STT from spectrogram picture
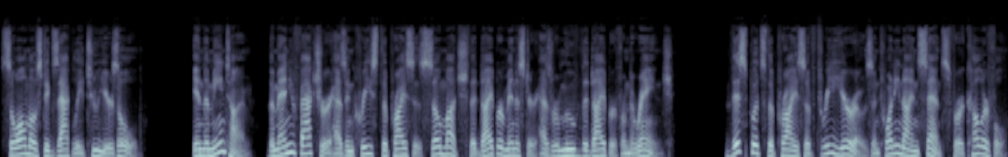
so almost exactly two years old. In the meantime, the manufacturer has increased the prices so much that Diaper Minister has removed the diaper from the range. This puts the price of 3 euros and 29 cents for a colorful,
